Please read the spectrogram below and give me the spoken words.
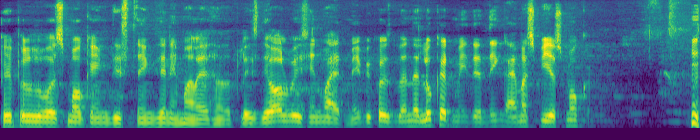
People who are smoking these things in Himalayas and other places, they always invite me because when they look at me, they think I must be a smoker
